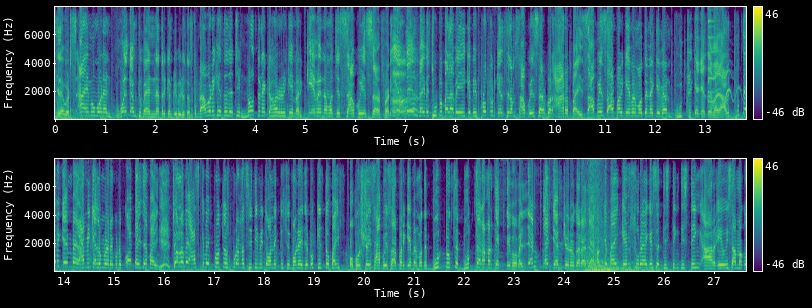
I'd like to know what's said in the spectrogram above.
game lovers I am Umar and welcome to my another game review আজকে আমরা আবার খেলতে যাচ্ছি নতুন একটা হরর গেম আর গেমের নাম হচ্ছে সাবওয়ে সার্ফার ইয়েস ভাই ভাই ছোটবেলা ভাই এই গেমে প্রচুর খেলছিলাম সাবওয়ে সার্ফার আর ভাই সাবওয়ে সার্ফার গেমের মধ্যে নাকি এখন ভূত ঢুকে গেছে ভাই? আর ভূতের গেম ভাই আমি খেলব না কোনো কথাই যে ভাই। চলো ভাই আজকে ভাই প্রচুর পুরানো স্মৃতিমিত অনেক কিছু মনে হয়ে যাব কিন্তু ভাই অবশ্যই সাবওয়ে সার্ফার গেমের মধ্যে ভূত ঢুকছে ভূতটার আমার দেখতে ভাই। লেটস প্লে গেম শুরু করা যাক। ওকে ভাই গেম শুরু হয়ে গেছে ডিস্টিং ডিস্টিং আর এই হইছে আমাকে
